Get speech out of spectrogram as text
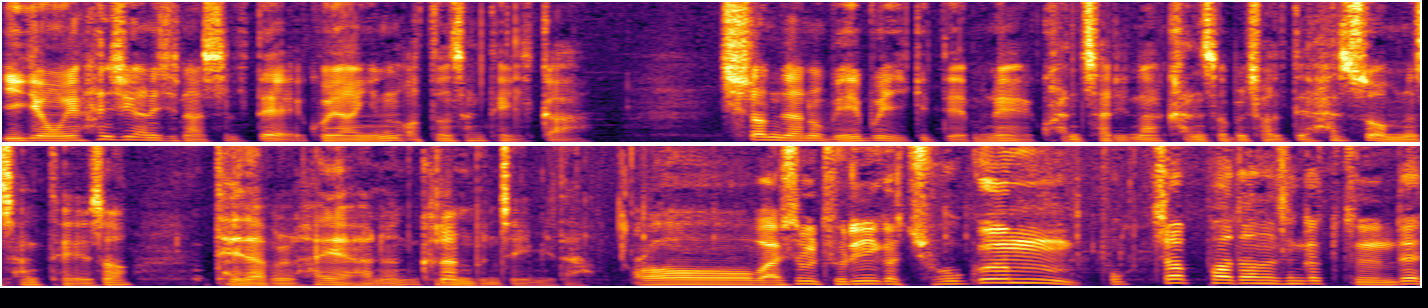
이 경우에 한 시간이 지났을 때 고양이는 어떤 상태일까? 실험자는 외부에 있기 때문에 관찰이나 간섭을 절대 할 수 없는 상태에서 대답을 해야 하는 그런 문제입니다. 어, 말씀을 들으니까 조금 복잡하다는 생각도 드는데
